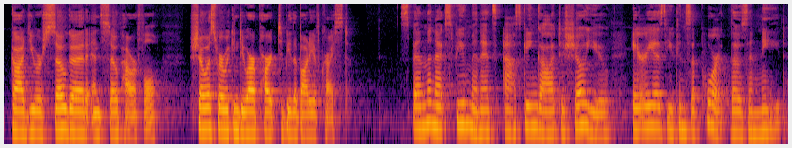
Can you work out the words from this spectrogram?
God, you are so good and so powerful. Show us where we can do our part to be the body of Christ. Spend the next few minutes asking God to show you areas you can support those in need.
